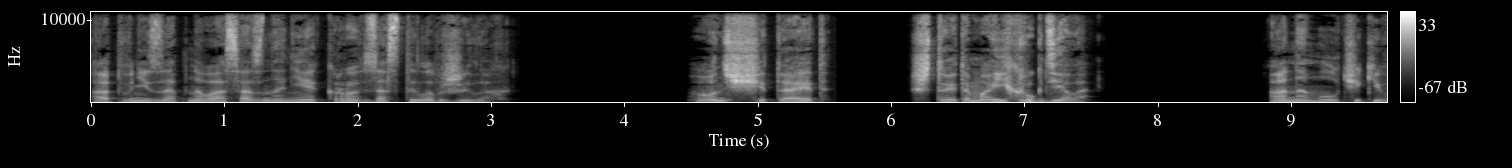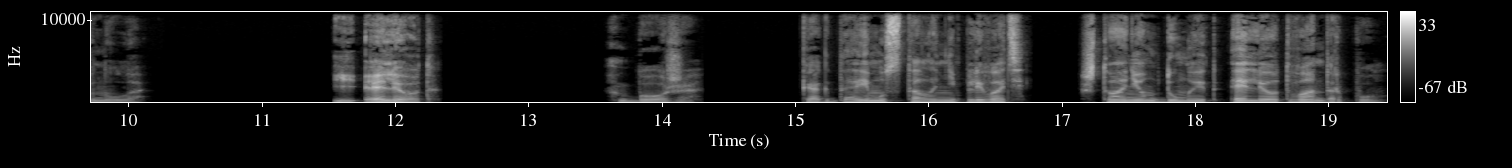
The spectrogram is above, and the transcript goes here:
От внезапного осознания кровь застыла в жилах. Он считает, что это моих рук дело? Она молча кивнула. И Эллиот? Боже, когда ему стало не плевать, что о нем думает Эллиот Вандерпул?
